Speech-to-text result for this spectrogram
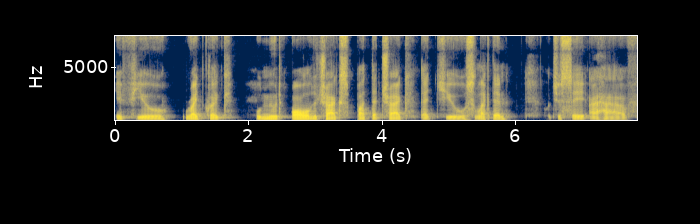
If you right click, will mute all of the tracks but that track that you selected. Let's just say I have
